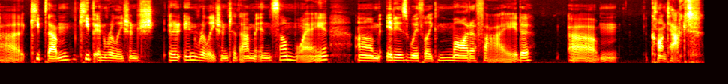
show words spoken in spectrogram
uh, keep them, keep in relation in, relation to them in some way, um, it is with like modified um, contact,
